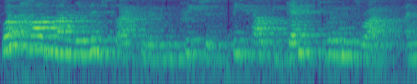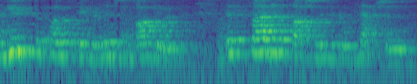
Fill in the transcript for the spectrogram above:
When hardline religious activists and preachers speak out against women's rights and use supposedly religious arguments, this furthers such misconceptions.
